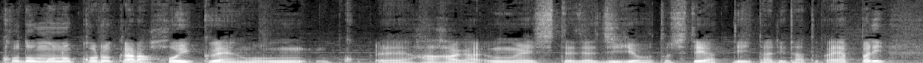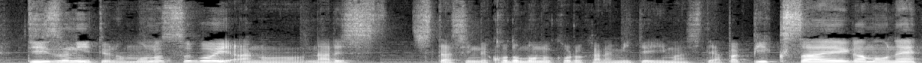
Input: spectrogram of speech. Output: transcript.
子供の頃から保育園を、うんえー、母が運営してで、事業としてやっていたりだとか、やっぱりディズニーっていうのはものすごい、あの、慣れ親しんで子供の頃から見ていまして、やっぱピクサー映画もね、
